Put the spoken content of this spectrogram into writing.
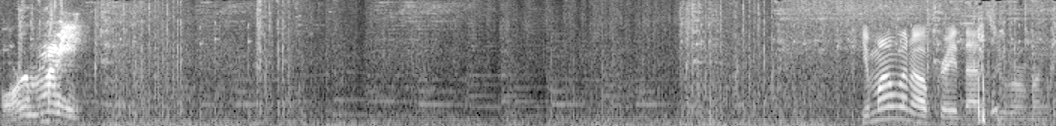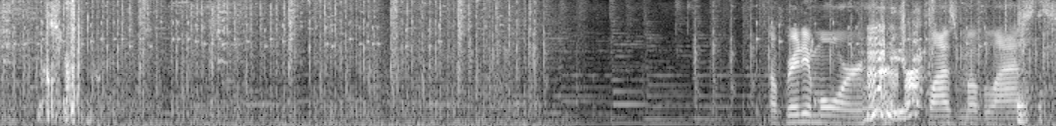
More money. You might want to upgrade that Super Monkey. Upgrade it more. Hmm. Plasma blasts.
